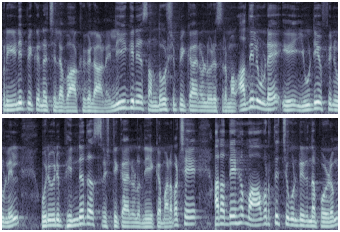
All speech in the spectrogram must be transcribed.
പ്രീണിപ്പിക്കുന്ന ചില വാക്കുകളാണ്. ലീഗിനെ സന്തോഷിപ്പിക്കാനുള്ള ഒരു ശ്രമം. അതിലൂടെ ഈ യു ഡി എഫിനുള്ളിൽ ഒരു ഒരു ഭിന്നത സൃഷ്ടിക്കാനുള്ള നീക്കമാണ്. പക്ഷേ അത് അദ്ദേഹം ആവർത്തിച്ചു കൊണ്ടിരുന്നപ്പോഴും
